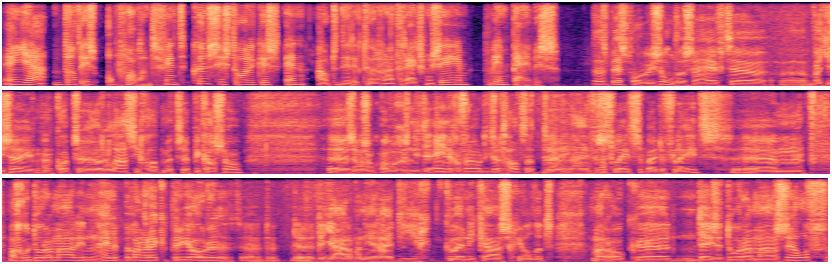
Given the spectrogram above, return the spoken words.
En ja, dat is opvallend, vindt kunsthistoricus en oud-directeur van het Rijksmuseum Wim Pijbes. Dat is best wel bijzonder. Ze heeft, eh, eh, wat je zei, een, een korte relatie gehad met eh, Picasso. Eh, ze was ook overigens niet de enige vrouw die dat had. Dat, eh, hij versleet ze bij de vleet. Ehm, maar goed, Dora Maar in een hele belangrijke periode. De, de, de jaren wanneer hij die Guernica schildert. Maar ook eh, deze Dora Maar zelf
